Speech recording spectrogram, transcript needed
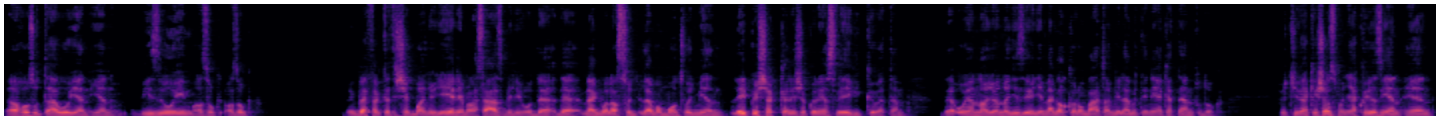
De a hosszú távú ilyen, ilyen vízióim, azok, azok még befektetések mondja, hogy érjem el a 100 milliót, de, de megvan az, hogy le van mondva, hogy milyen lépésekkel, és akkor én ezt végigkövetem. De olyan nagyon nagy izé, hogy én meg akarom váltani a világot, én ilyeneket nem tudok. És, hogy és azt mondják, hogy az ilyen, ilyen,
